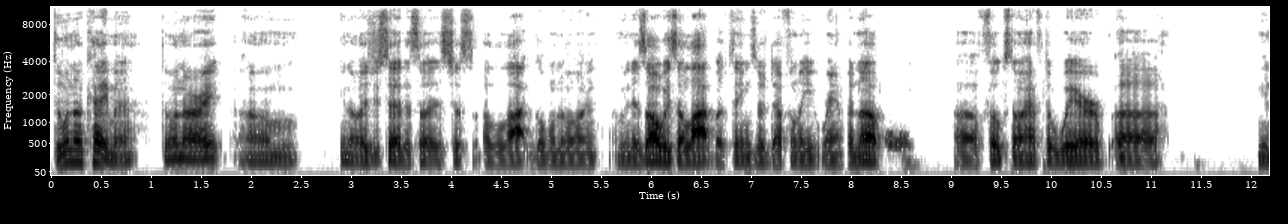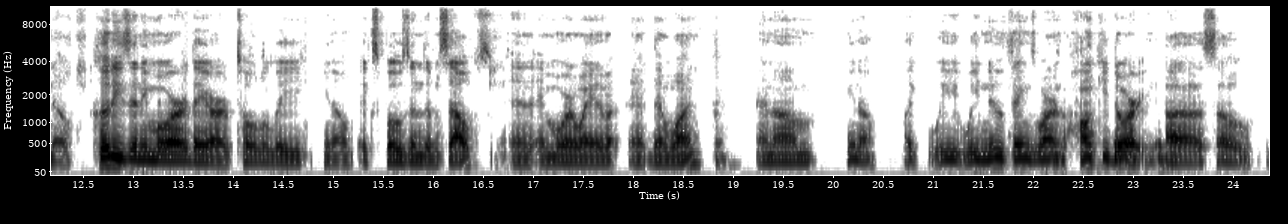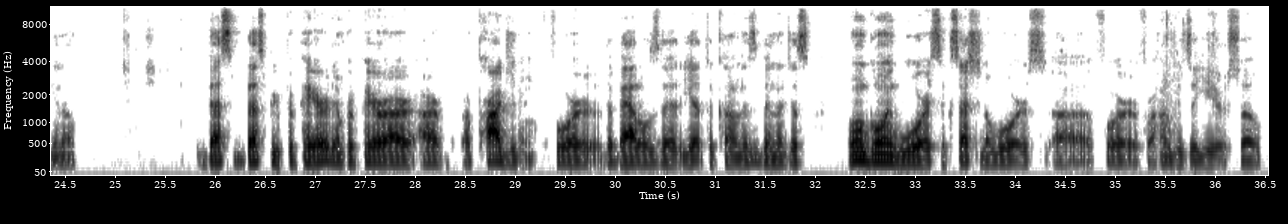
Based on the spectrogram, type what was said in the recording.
Doing okay, man. Doing all right. Um, you know, as you said, it's a, it's just a lot going on. I mean, there's always a lot, but things are definitely ramping up. Uh, folks don't have to wear, uh, you know, hoodies anymore. They are totally, you know, exposing themselves in, in more ways than one. And um, you know, like we we knew things weren't hunky dory. Uh, so you know, best best be prepared and prepare our, our our progeny for the battles that yet to come. This has been a just ongoing war, a succession of wars uh, for for hundreds of years. So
